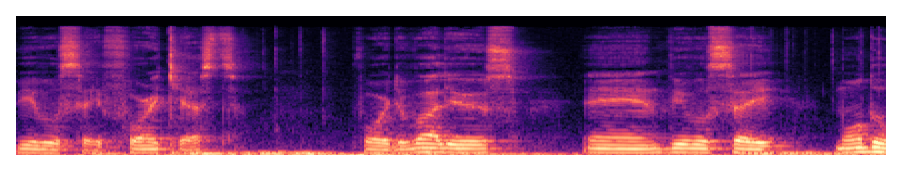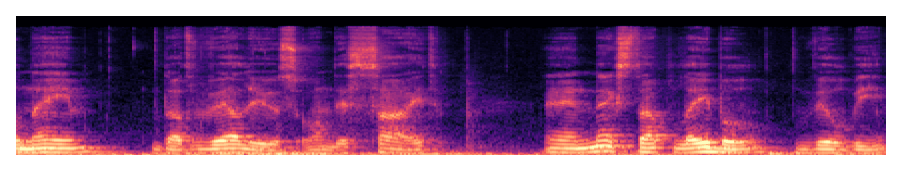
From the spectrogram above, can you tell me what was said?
We will say forecast for the values and we will say model name dot values on this side. And next up label will be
